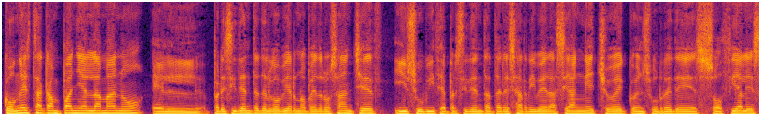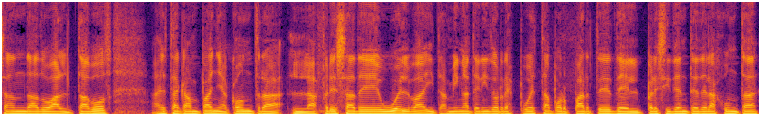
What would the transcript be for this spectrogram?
Con esta campaña en la mano, el presidente del gobierno Pedro Sánchez y su vicepresidenta Teresa Rivera se han hecho eco en sus redes sociales, han dado altavoz a esta campaña contra la fresa de Huelva y también ha tenido respuesta por parte del presidente de la Junta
